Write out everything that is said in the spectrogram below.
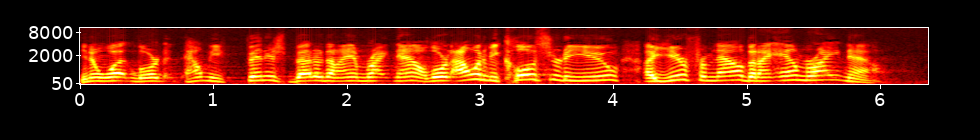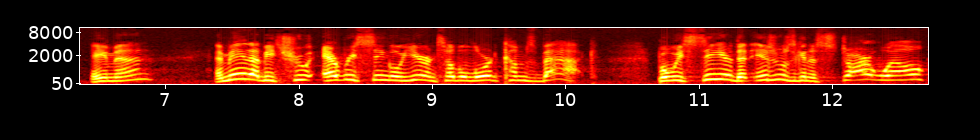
You know what, Lord, help me finish better than I am right now. Lord, I want to be closer to you a year from now than I am right now. Amen? And may that be true every single year until the Lord comes back. But we see here that Israel's going to start well,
